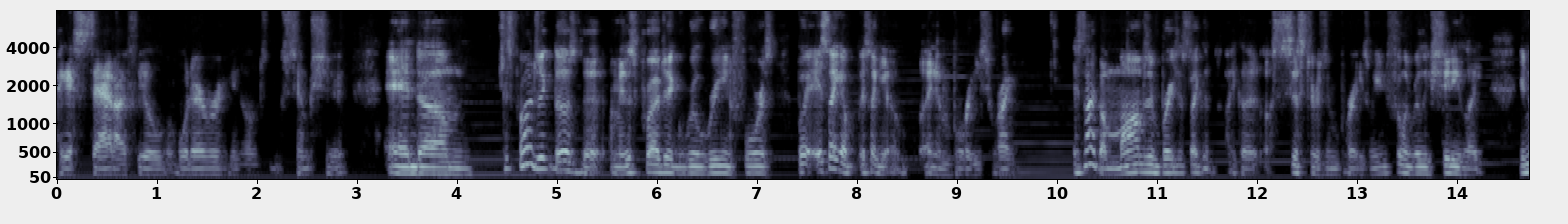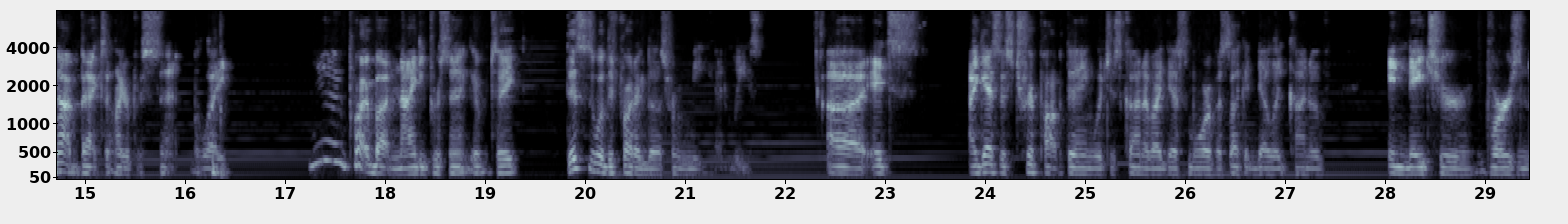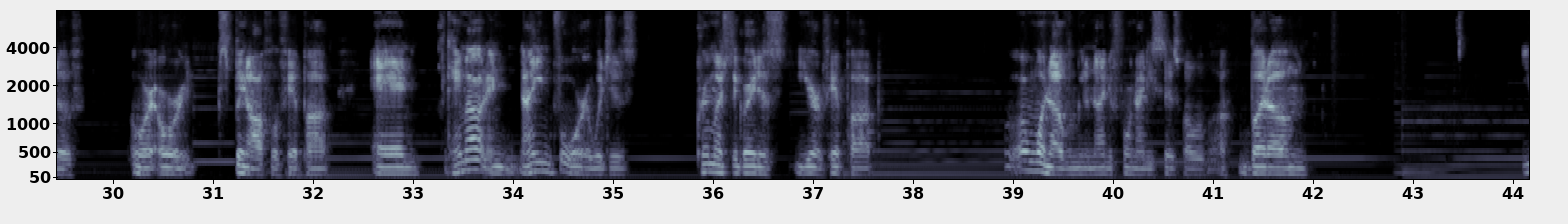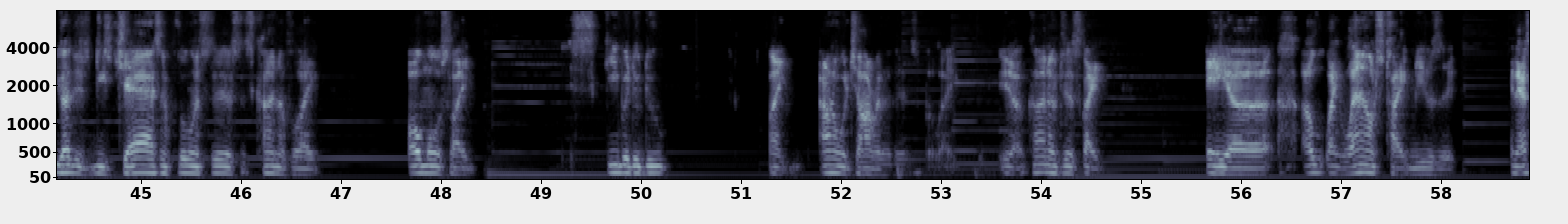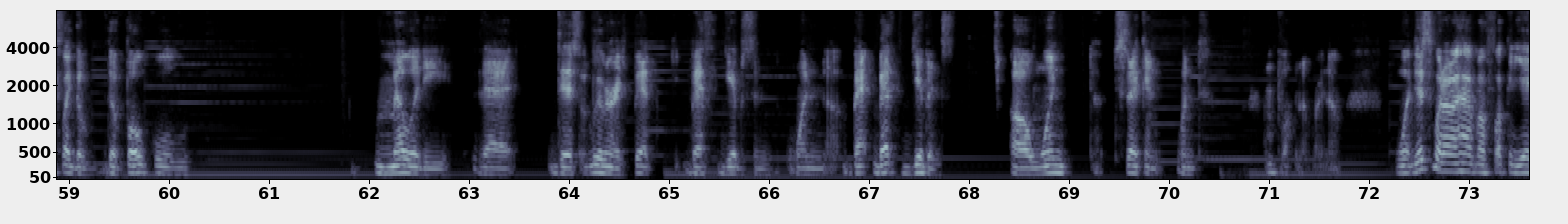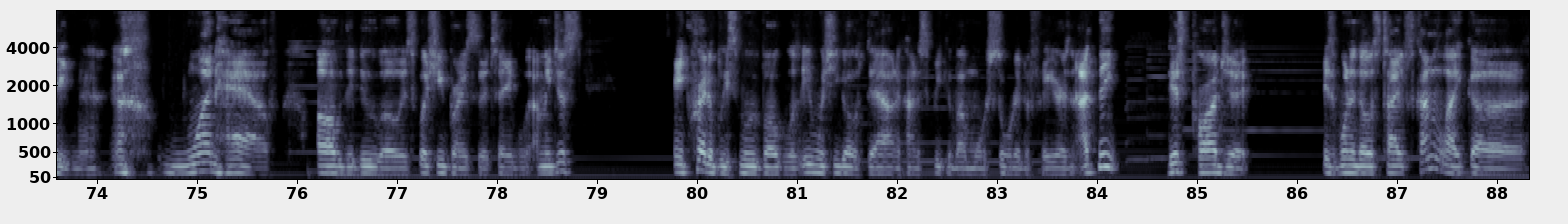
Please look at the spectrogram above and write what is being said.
I guess sad I feel or whatever, you know, some shit. And um this project does that. I mean, this project will reinforce, but it's like a it's like a, an embrace, right? It's like a mom's embrace. It's like a like a, a sister's embrace. When you're feeling really shitty, like you're not back to 100, percent but like yeah, probably about 90 percent, give or take. This is what this product does for me, at least. Uh, it's I guess this trip hop thing, which is kind of, I guess, more of a psychedelic kind of in nature version of, or or spin off of hip hop, and came out in '94, which is pretty much the greatest year of hip hop. Well, one of them, you know, 94, 96, blah blah blah. But um, you have these, these jazz influences. It's kind of like almost like skiba doo doo. Like I don't know what genre that is, but like you know, kind of just like a uh a, like lounge type music, and that's like the the vocal melody that this lyric Beth Beth Gibson one uh, Beth, Beth Gibbons uh one second one I'm fucking up right now. One just when I have my fucking Yeti man, one half of the duo is what she brings to the table. I mean, just incredibly smooth vocals, even when she goes down and kind of speak about more sordid affairs. And I think this project is one of those types, kind of like uh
